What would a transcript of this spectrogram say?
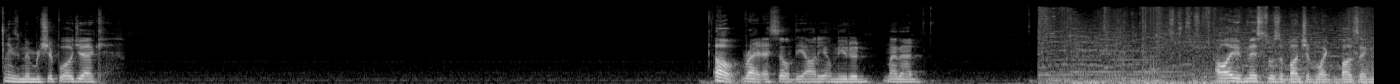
Thanks, membership, Wojak. Oh, right, I still have the audio muted. My bad. All you've missed was a bunch of, like, buzzing.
